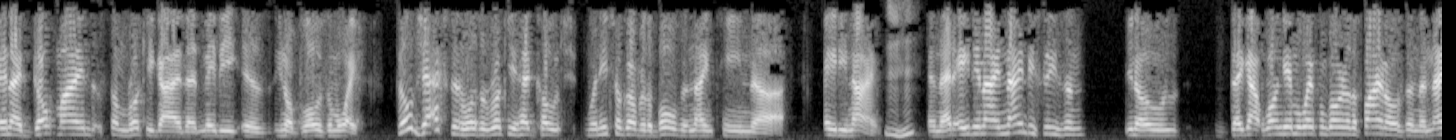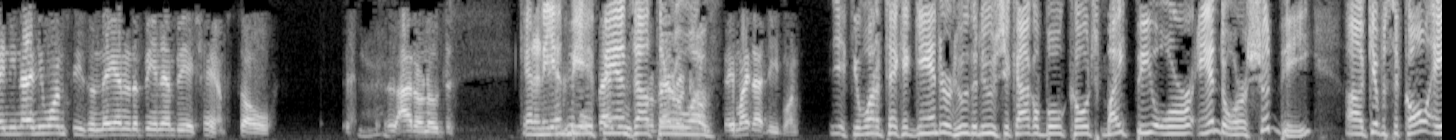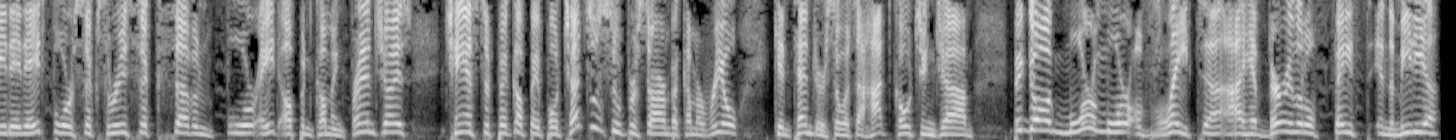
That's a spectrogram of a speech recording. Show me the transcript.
and I don't mind some rookie guy that maybe is you know blows them away. Phil Jackson was a rookie head coach when he took over the Bulls in 1989. Mm-hmm. And that 89-90 season, you know, they got one game away from going to the finals. And the 90-91 season, they ended up being NBA champs. So right. I don't know. Just got any NBA fans out there? Who, uh, they might not need one. If you want to take a gander at who the new Chicago Bull coach might be or and or should be, uh, give us a call, 888-463-6748, up and coming franchise, chance to pick up a potential superstar and become a real contender. So it's a hot coaching job. Big dog, more and more of late, uh, I have very little faith in the media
